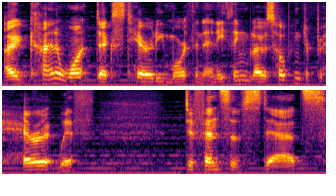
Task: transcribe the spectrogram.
I kind of want dexterity more than anything, but I was hoping to pair it with defensive stats.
